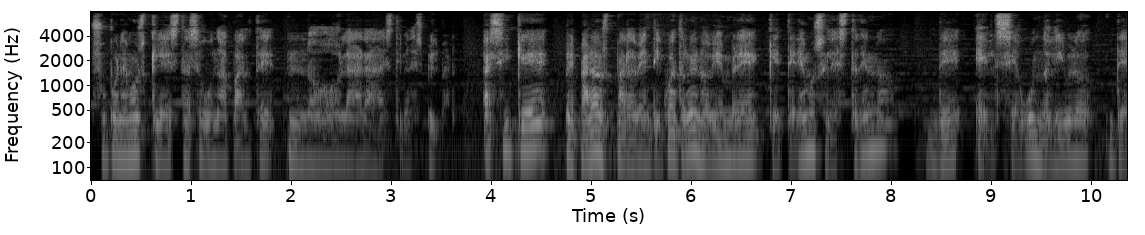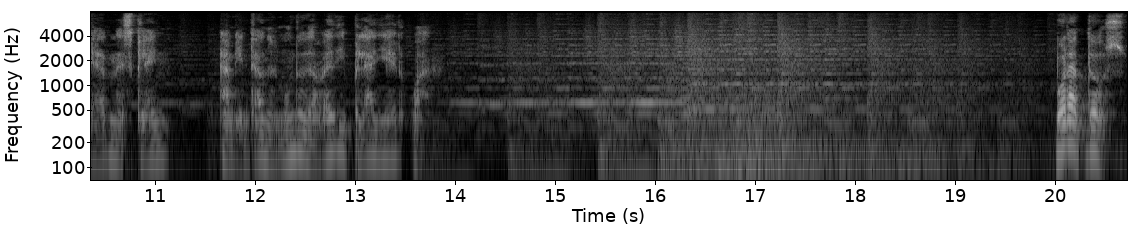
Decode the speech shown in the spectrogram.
Suponemos que esta segunda parte no la hará Steven Spielberg. Así que preparaos para el 24 de noviembre que tenemos el estreno de el segundo libro de Ernest Klein ambientado en el mundo de Ready Player One. Borat 2.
